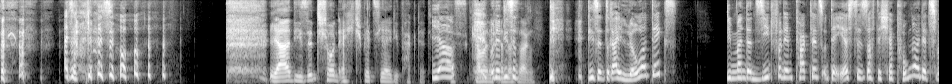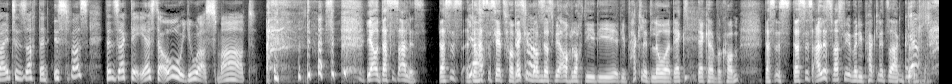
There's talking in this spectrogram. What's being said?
also, so. Ja, die sind schon echt speziell, die Paktet. Ja. Das kann man nicht Oder diese, sagen. Die, diese drei Lower Decks, die man dann sieht von den Packlets und der erste sagt, ich hab Hunger, der zweite sagt, dann isst was, dann sagt der erste, oh, you are smart. ja, und das ist alles. Das ist, ja, du hast es jetzt vorweggenommen, das dass wir auch noch die, die, die Packlet Lower Deck, Decker bekommen. Das ist, das ist alles, was wir über die Packlet sagen können. Ja.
